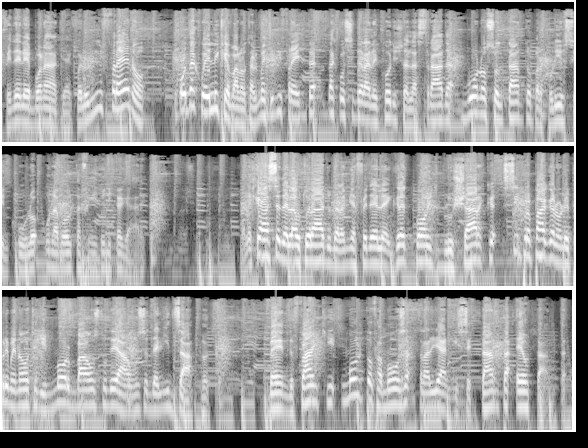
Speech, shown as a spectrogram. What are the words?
fedeli abbonati a quello del freno o da quelli che vanno talmente di fretta da considerare il codice della strada buono soltanto per pulirsi il culo una volta finito di cagare. Alle casse dell'autoradio della mia fedele Great Point Blue Shark si propagano le prime note di More Bounce to the Hounds degli Zap, band funky molto famosa tra gli anni 70 e 80.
